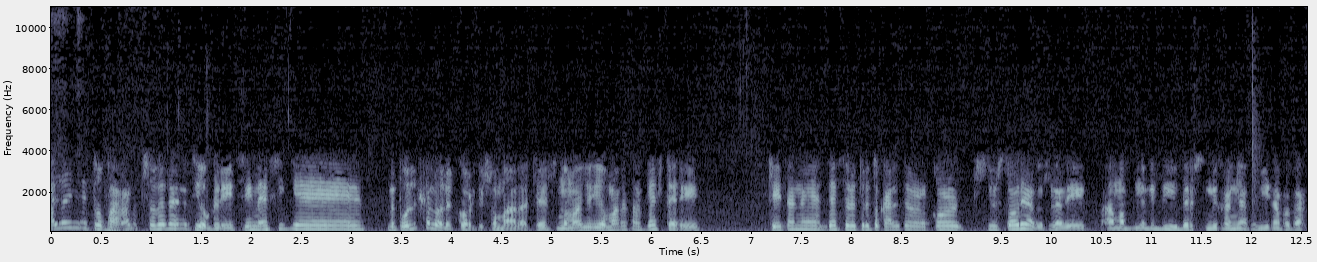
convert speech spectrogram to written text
άλλο είναι το παράδοξο βέβαια είναι ότι ο Γκρίτσιν έφυγε με πολύ καλό ρεκόρ της ομάδας. Νομίζω η ομάδα ήταν δεύτερη και ήταν δεύτερο τρίτο καλύτερο ρεκόρ στην ιστορία τους. Δηλαδή, άμα πούμε και την περσινή χρονιά που βγήκαν πρωτα...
